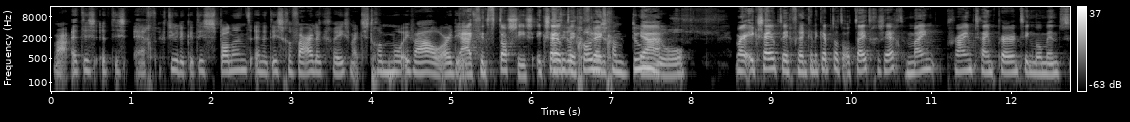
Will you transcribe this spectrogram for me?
Maar het is, het is echt, natuurlijk, het is spannend en het is gevaarlijk geweest, maar het is toch een mooi verhaal hoor. Dit. ja, ik vind het fantastisch. Ik zei dat ook hij dat tegen gewoon Frank, gaan doen, ja. joh. Maar ik zei ook tegen Frank, en ik heb dat altijd gezegd, mijn primetime parenting moment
